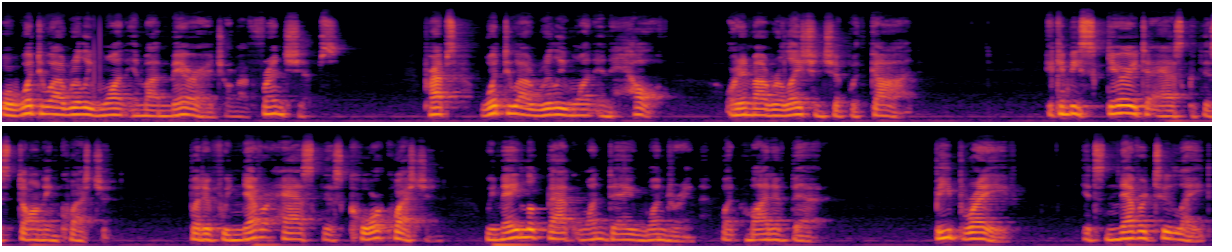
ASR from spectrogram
Or what do I really want in my marriage or my friendships? Perhaps, what do I really want in health? Or in my relationship with God? It can be scary to ask this daunting question, but if we never ask this core question, we may look back one day wondering what might have been. Be brave. It's never too late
